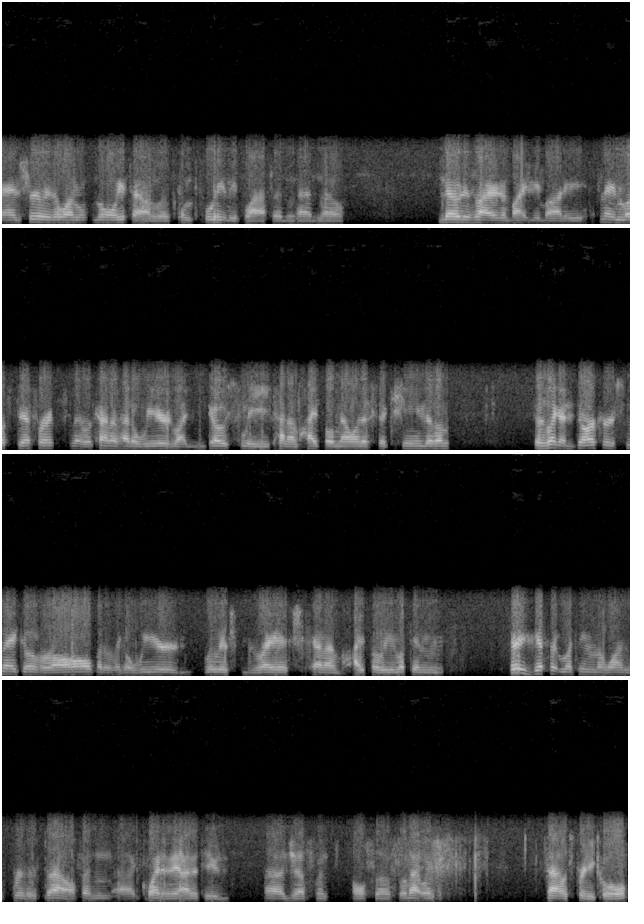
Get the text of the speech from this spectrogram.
and surely the one the one we found was completely placid and had no no desire to bite anybody. They looked different. They were kind of had a weird, like ghostly, kind of hypomelanistic sheen to them. It was like a darker snake overall, but it was like a weird bluish grayish kind of hypo looking very different looking than the ones further south and uh, quite an attitude uh, adjustment also. So that was that was pretty cool.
